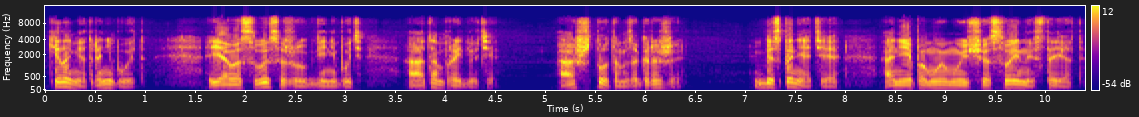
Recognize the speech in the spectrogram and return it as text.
километра не будет. Я вас высажу где-нибудь, а там пройдете. А что там за гаражи? Без понятия. Они, по-моему, еще с войны стоят.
